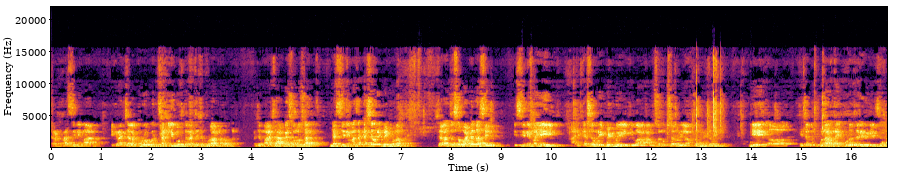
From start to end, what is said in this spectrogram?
कारण हा सिनेमा एक राज्याला खरोखर चांगली गोष्ट राज्याच्या पुढे आणणार होता. म्हणजे माझ्या अभ्यासानुसार या सिनेमाचा कशावर इफेक्ट होणार नाही? ज्याला जसं वाटत असेल की सिनेमा येईल आणि कशावर इफेक्ट होईल किंवा आमचं नुकसान होईल आमचा फायदा होईल. हे ह्याच्यातून होणार नाही पुढे जरी रिलीज झाला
